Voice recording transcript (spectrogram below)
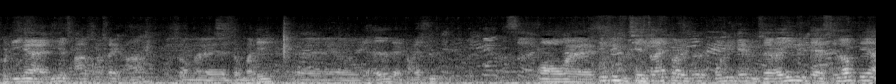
på de her 39,3 grader, som, øh, som var det, øh, jeg havde, da jeg kom af cyklen. Og øh, det fik vi testet rigtig godt rundt igennem. Så jeg var egentlig, da jeg stillede op der,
